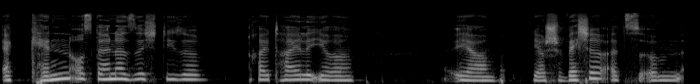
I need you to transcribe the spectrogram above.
erkennen aus deiner Sicht diese drei Teile ihre, ja, ja, Schwäche als ähm,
